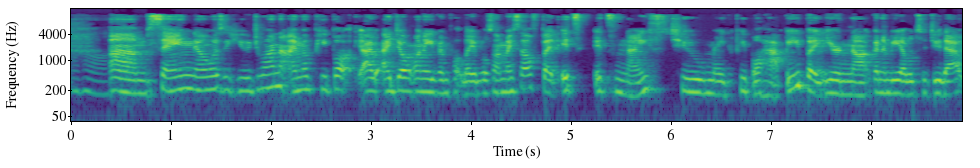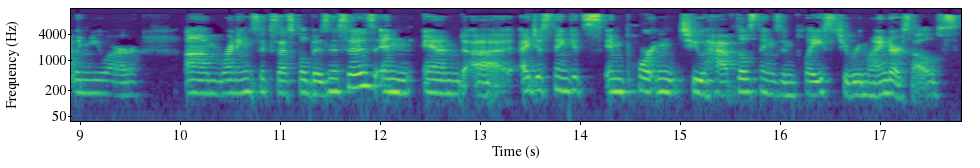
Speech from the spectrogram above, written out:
Mm-hmm. Um, saying no is a huge one. I'm a people, I, I don't want to even put labels on myself, but it's, it's nice to make people happy, but you're not going to be able to do that when you are um, running successful businesses. And, and, uh, I just think it's important to have those things in place to remind ourselves.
